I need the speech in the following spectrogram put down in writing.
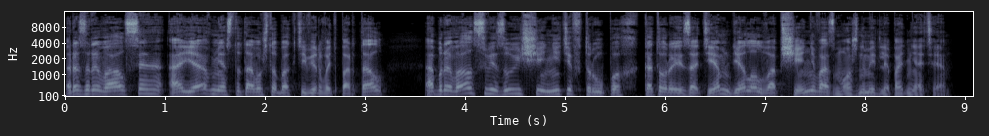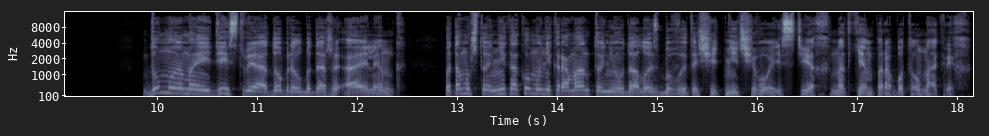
разрывался, а я, вместо того, чтобы активировать портал, обрывал связующие нити в трупах, которые затем делал вообще невозможными для поднятия. Думаю, мои действия одобрил бы даже Айлинг, потому что никакому некроманту не удалось бы вытащить ничего из тех, над кем поработал Накрих.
